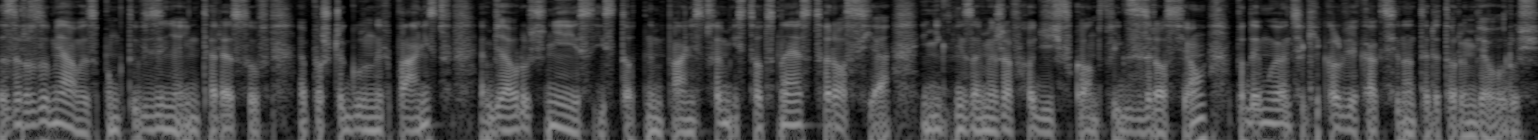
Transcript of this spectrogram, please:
zrozumiałe z punktu widzenia interesów poszczególnych państw. Białoruś nie jest istotnym państwem, istotna jest Rosja i nikt nie zamierza wchodzić w konflikt z Rosją, podejmując jakiekolwiek akcje na terytorium Białorusi.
